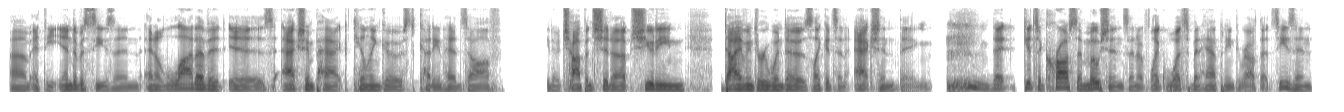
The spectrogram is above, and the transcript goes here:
um, at the end of a season, and a lot of it is action packed, killing ghosts, cutting heads off, you know, chopping shit up, shooting, diving through windows, like it's an action thing that gets across emotions and of like what's been happening throughout that season.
